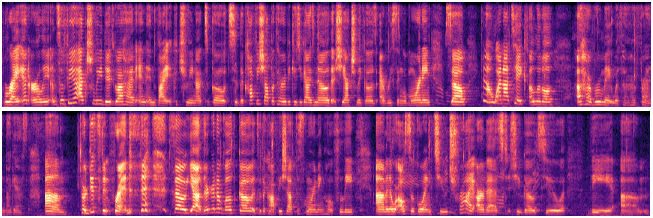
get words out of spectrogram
bright and early, and Sophia actually did go ahead and invite Katrina to go to the coffee shop with her because you guys know that she actually goes every single morning. So, you know, why not take a little uh, her roommate with her, her friend, I guess. Um, her distant friend. so yeah, they're gonna both go to the coffee shop this morning, hopefully. Um, and then we're also going to try our best to go to the um,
